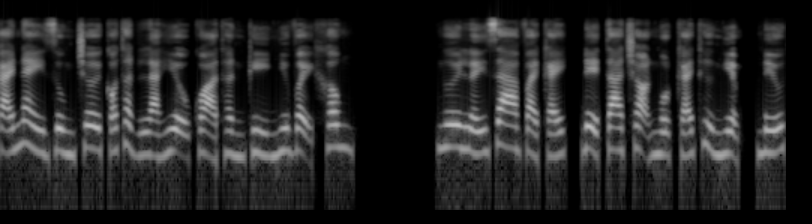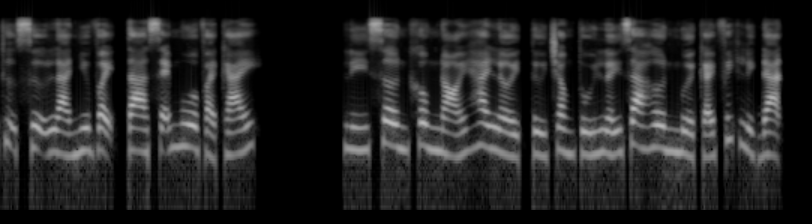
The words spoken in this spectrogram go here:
Cái này dùng chơi có thật là hiệu quả thần kỳ như vậy không? Ngươi lấy ra vài cái, để ta chọn một cái thử nghiệm, nếu thực sự là như vậy ta sẽ mua vài cái. Lý Sơn không nói hai lời, từ trong túi lấy ra hơn 10 cái phích lịch đạn,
